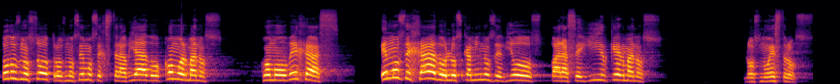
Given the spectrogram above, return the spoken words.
todos nosotros nos hemos extraviado, como hermanos, como ovejas Hemos dejado los caminos de Dios para seguir, ¿qué hermanos? Los nuestros.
